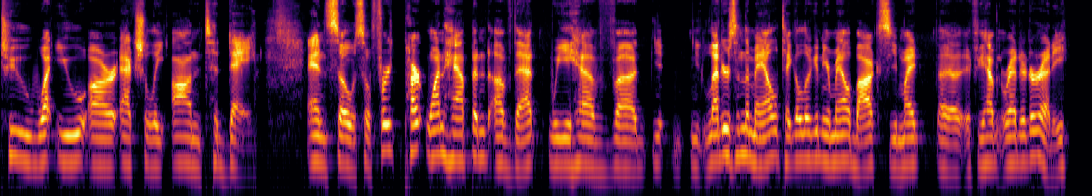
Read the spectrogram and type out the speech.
to what you are actually on today. And so, so first part one happened of that. We have uh, letters in the mail. Take a look in your mailbox. You might, uh, if you haven't read it already.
